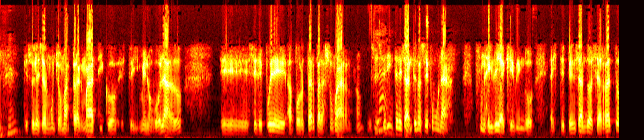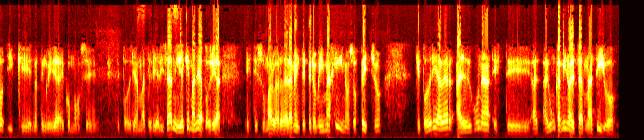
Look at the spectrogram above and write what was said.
que suele ser mucho más pragmático este, y menos volado, eh, se le puede aportar para sumar. ¿no? Sería interesante, no sé, es como una, una idea que vengo este, pensando hace rato y que no tengo idea de cómo se este, podría materializar ni de qué manera podría este, sumar verdaderamente, pero me imagino, sospecho, que podría haber alguna este, algún camino alternativo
